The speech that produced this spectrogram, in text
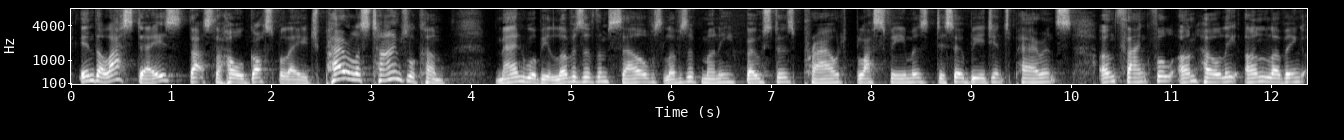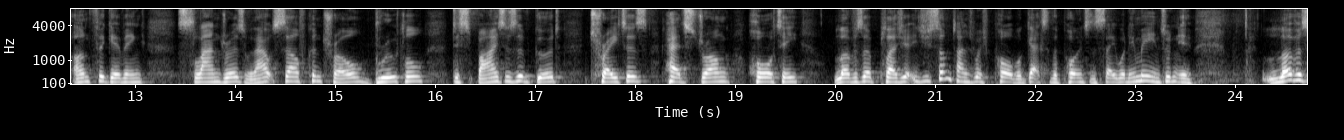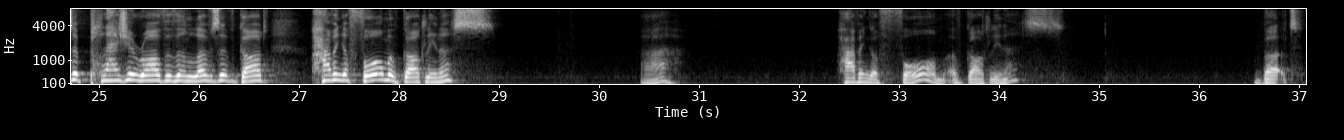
in the last days, that's the whole gospel age, perilous times will come. Men will be lovers of themselves, lovers of money, boasters, proud, blasphemers, disobedient to parents, unthankful, unholy, unloving, unforgiving, slanderers, without self control, brutal, despisers of good, traitors, headstrong, haughty, lovers of pleasure. You sometimes wish Paul would get to the point and say what he means, wouldn't you? Lovers of pleasure rather than lovers of God, having a form of godliness. Ah having a form of godliness, but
